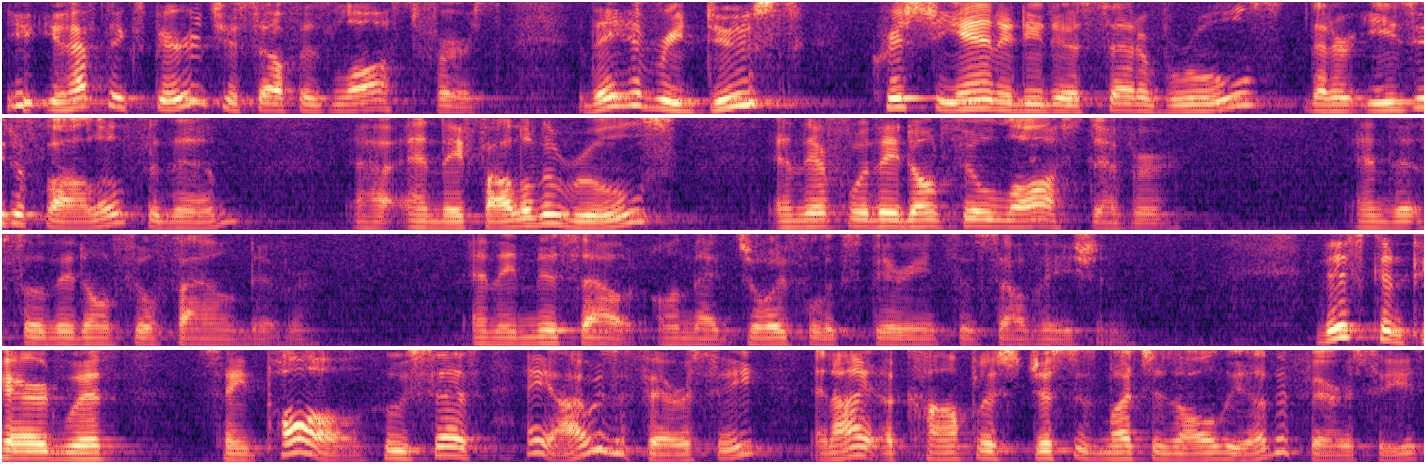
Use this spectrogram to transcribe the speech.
You, you have to experience yourself as lost first. They have reduced Christianity to a set of rules that are easy to follow for them uh, and they follow the rules, and therefore they don't feel lost ever, and the, so they don't feel found ever. And they miss out on that joyful experience of salvation. This compared with St. Paul, who says, Hey, I was a Pharisee, and I accomplished just as much as all the other Pharisees,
